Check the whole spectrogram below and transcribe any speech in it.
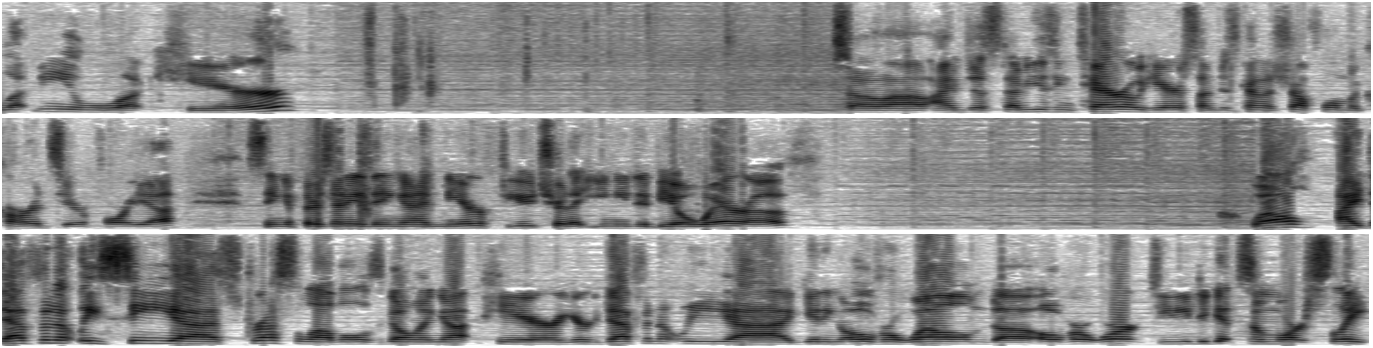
let me look here. So uh, I'm just I'm using tarot here, so I'm just kind of shuffling the cards here for you, seeing if there's anything uh, near future that you need to be aware of. Well, I definitely see uh, stress levels going up here. You're definitely uh, getting overwhelmed, uh, overworked. You need to get some more sleep.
